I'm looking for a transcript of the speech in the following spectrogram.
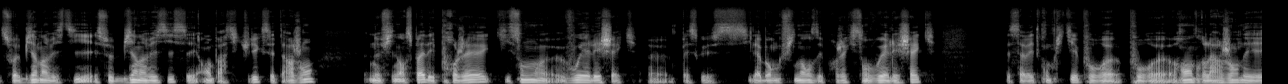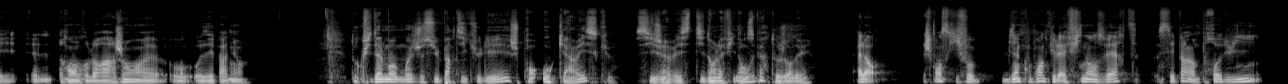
soit bien investi. Et ce bien investi, c'est en particulier que cet argent ne finance pas des projets qui sont voués à l'échec. parce que si la banque finance des projets qui sont voués à l'échec, ça va être compliqué pour pour rendre l'argent des rendre leur argent aux, aux épargnants. Donc finalement, moi je suis particulier, je prends aucun risque si j'investis dans la finance verte aujourd'hui. Alors, je pense qu'il faut bien comprendre que la finance verte, c'est pas un produit,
